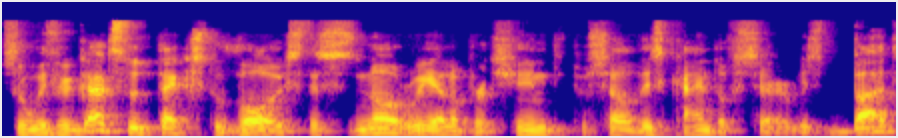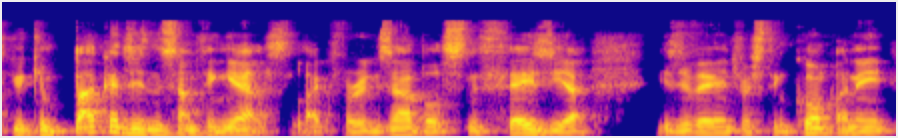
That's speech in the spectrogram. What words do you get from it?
So with regards to text to voice, there's no real opportunity to sell this kind of service, but you can package it in something else. Like for example, Synthesia is a very interesting company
